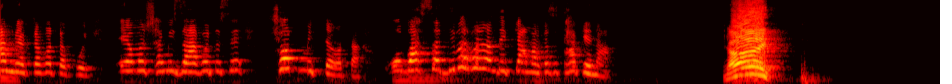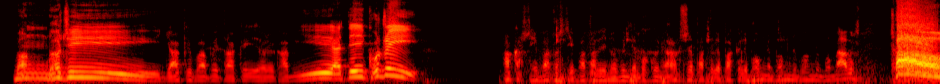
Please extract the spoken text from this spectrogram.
আমি একটা কথা কই এই আমার স্বামী যা কইতেছে সব মিথ্যা কথা। ও বাচ্চা দিবার বেলা দেখি আমার কাছে থাকে না। এই! বন্ধজি যাকে পাবে তাকে ধরে খাবি এতেই খুশি। আকাশে বাতাসে পাতালে নবীনে বকুনে আকাশে পাতালে পাকালে ভমনে ভমনে ভমনে ভমনে আবেশ ছাও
